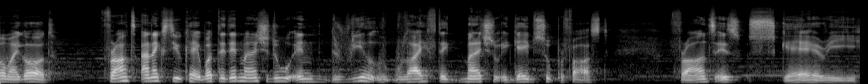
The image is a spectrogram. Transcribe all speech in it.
Oh my god. France annexed the UK. What they did manage to do in the real life, they managed to game super fast. France is scary.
